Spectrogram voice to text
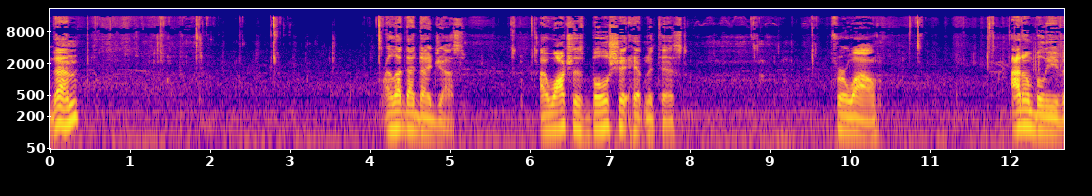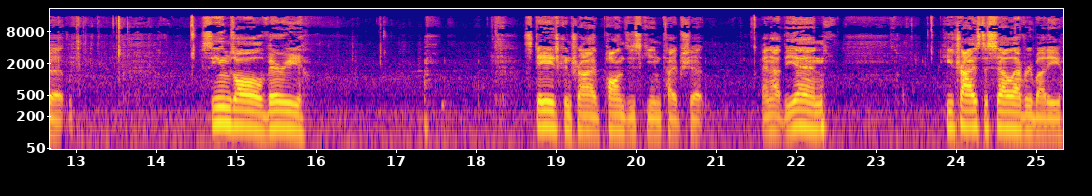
then I let that digest. I watched this bullshit hypnotist for a while. I don't believe it. Seems all very stage contrived Ponzi scheme type shit. And at the end, he tries to sell everybody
